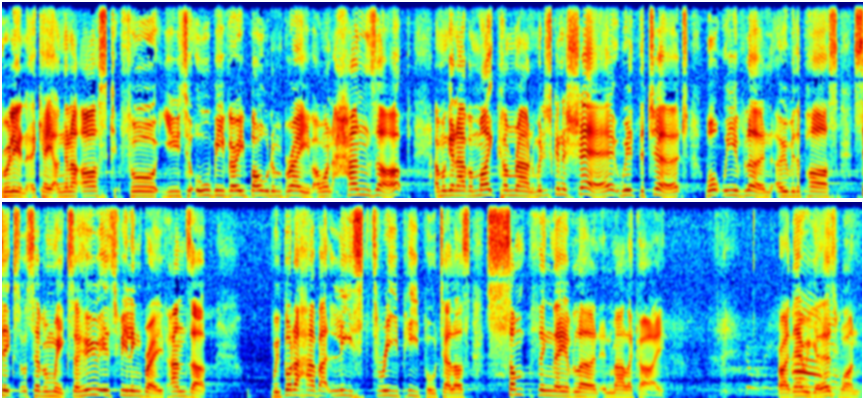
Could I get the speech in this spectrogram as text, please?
Brilliant. Okay, I'm going to ask for you to all be very bold and brave. I want hands up, and we're going to have a mic come round, and we're just going to share with the church what we have learned over the past six or seven weeks. So, who is feeling brave? Hands up. We've got to have at least three people tell us something they have learned in Malachi. All right, there we go. There's ah, one.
